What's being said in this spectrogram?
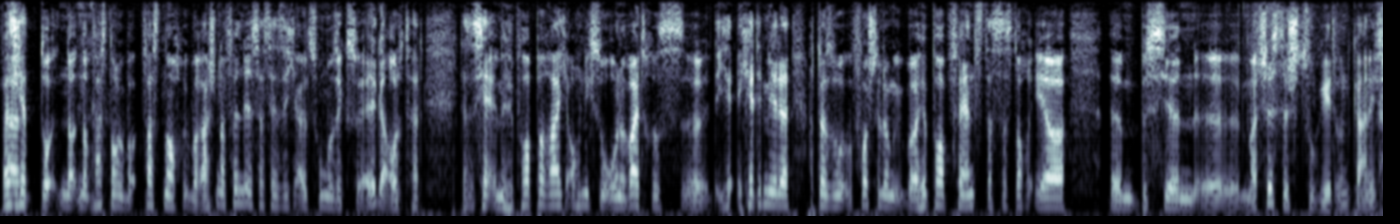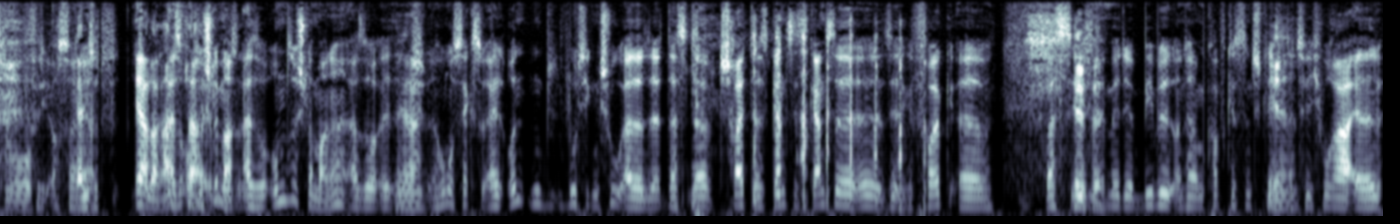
Was ich Äh, ja do, no, no, fast, noch über, fast noch überraschender finde, ist, dass er sich als homosexuell geoutet hat. Das ist ja im Hip-Hop-Bereich auch nicht so ohne weiteres. Äh, ich, ich hätte mir da, hab da so Vorstellungen über Hip-Hop-Fans, dass das doch eher ein ähm, bisschen äh, machistisch zugeht und gar nicht so, sagen. gar nicht ja. so ja, Toleranz also umso schlimmer. ist. Also umso schlimmer, ne? Also äh, Ja. sch- homosexuell und einen blutigen Schuh. Also das, da schreit das ganze, das ganze äh, Volk, äh, was mit der Bibel unter dem Kopfkissen schläft, Ja. natürlich Hurra. Äh,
